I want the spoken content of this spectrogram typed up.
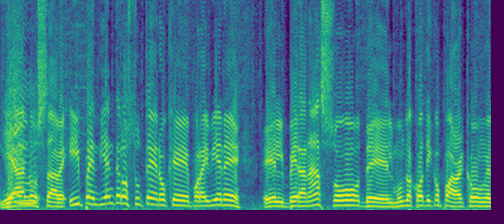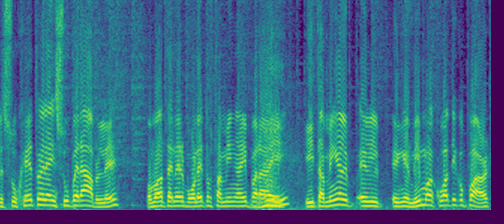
Ya lo sabe. Y pendiente los tuteros que por ahí viene el veranazo del Mundo Acuático Park con el sujeto de la insuperable. Vamos a tener boletos también ahí para Sí. ahí. Y también el, el- en el mismo Acuático Park.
